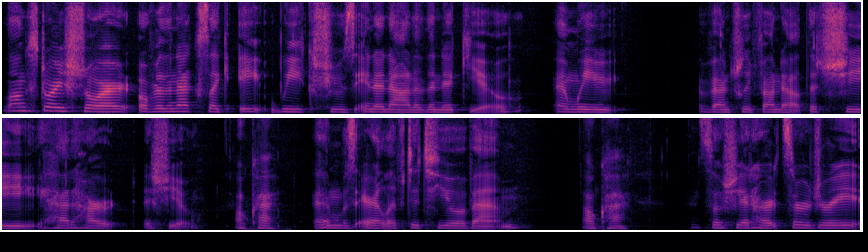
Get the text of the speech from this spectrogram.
Long story short, over the next like eight weeks, she was in and out of the NICU. And we eventually found out that she had heart issue. Okay. And was airlifted to U of M. Okay. And so she had heart surgery.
